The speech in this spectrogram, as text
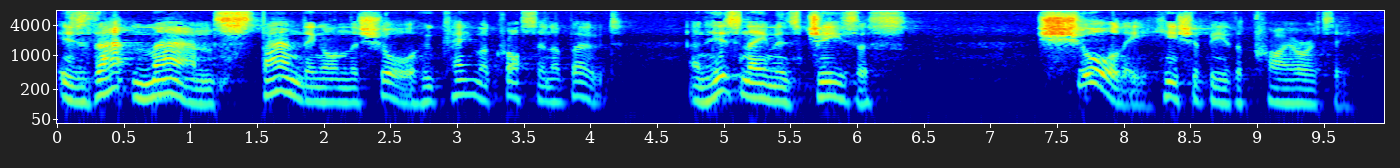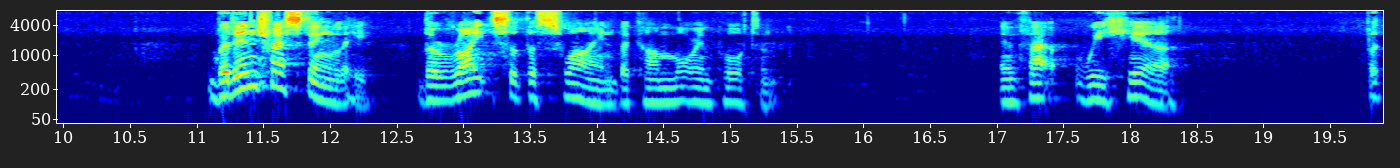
is that man standing on the shore who came across in a boat, and his name is Jesus. Surely he should be the priority. But interestingly, the rights of the swine become more important. In fact, we hear, but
